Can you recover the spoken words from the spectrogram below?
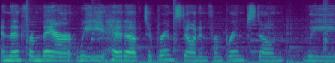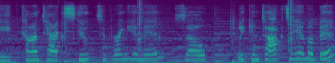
and then from there, we head up to Brimstone, and from Brimstone, we contact Scoop to bring him in so we can talk to him a bit.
